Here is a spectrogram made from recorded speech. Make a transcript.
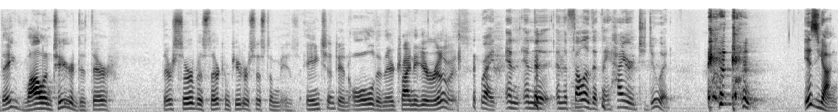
they volunteered that their, their service, their computer system is ancient and old and they're trying to get rid of it. Right, and, and the, and the fellow that they hired to do it is young,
